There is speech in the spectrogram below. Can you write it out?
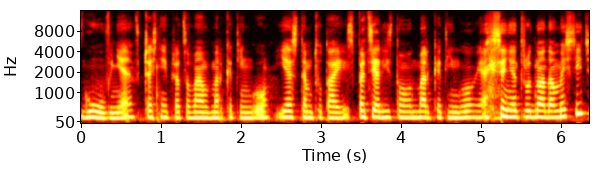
głównie. Wcześniej pracowałam w marketingu. Jestem tutaj specjalistą od marketingu, jak się nie trudno domyślić.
